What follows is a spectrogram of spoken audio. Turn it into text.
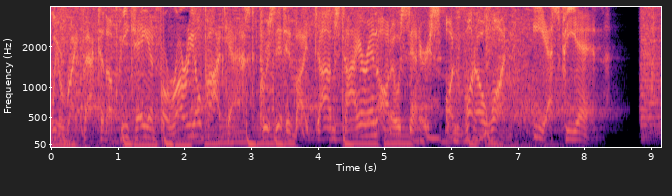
We're right back to the BK and Ferrario podcast, presented by Dobbs Tire and Auto Centers on 101 ESPN.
